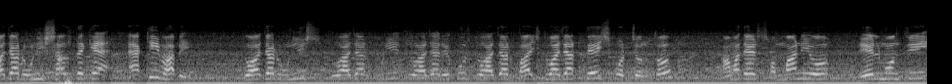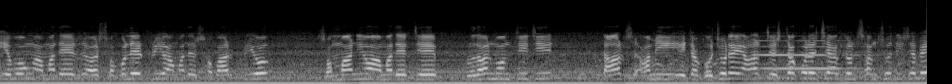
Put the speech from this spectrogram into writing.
হাজার উনিশ সাল থেকে একইভাবে দু হাজার উনিশ দু হাজার কুড়ি দু হাজার একুশ দু হাজার বাইশ দু হাজার তেইশ পর্যন্ত আমাদের সম্মানীয় রেলমন্ত্রী এবং আমাদের সকলের প্রিয়, আমাদের সবার প্রিয়, সম্মানীয় আমাদের যে প্রধানমন্ত্রীজি, তার আমি এটা গোচরে আনার চেষ্টা করেছি একজন সাংসদ হিসেবে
